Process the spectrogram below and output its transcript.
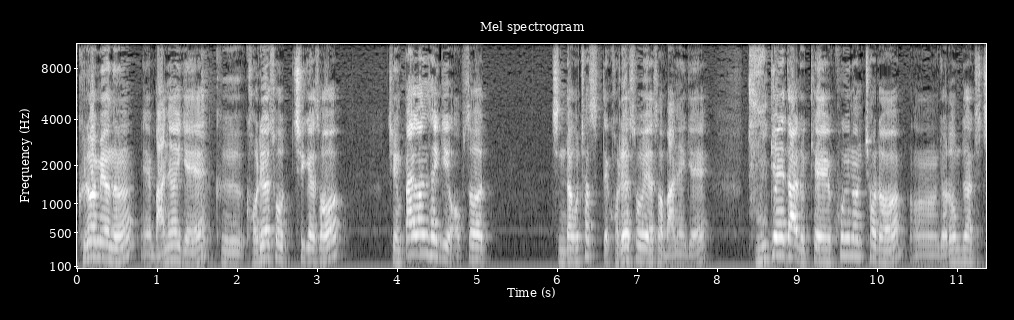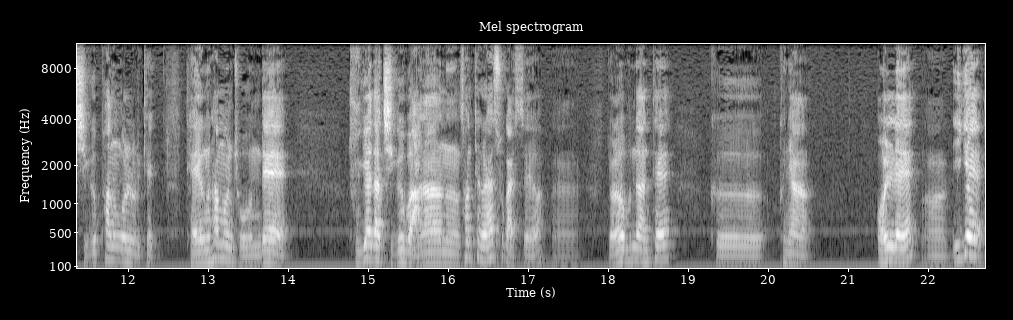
그러면은 예, 만약에 그 거래소 측에서 지금 빨간색이 없어진다고 쳤을 때 거래소에서 만약에 두 개 다 이렇게 코인원처럼 어, 여러분들한테 지급하는 걸로 이렇게 대응을 하면 좋은데 두 개 다 지급을 안 하는 선택을 할 수가 있어요. 어, 여러분들한테 그 그냥 원래 어, 이게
